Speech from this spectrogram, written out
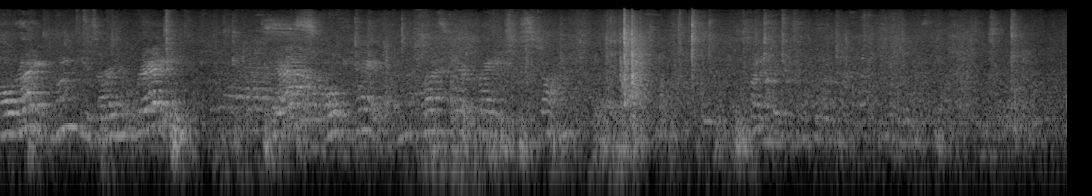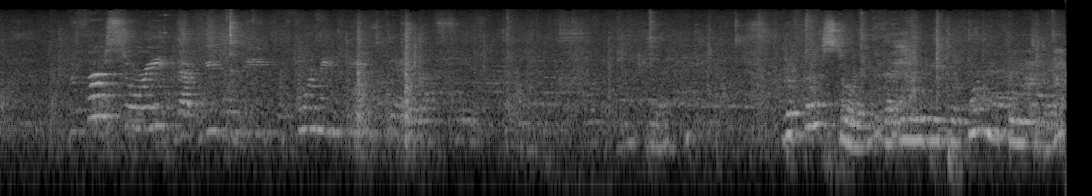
all right, monkeys, are you ready? Yes, okay. Let's get ready to start. The first story that we will be performing for you today. The first story that we will be performing for you today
